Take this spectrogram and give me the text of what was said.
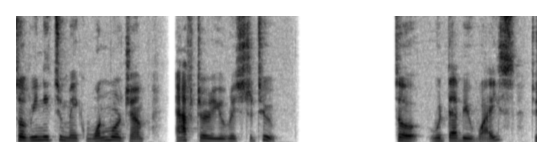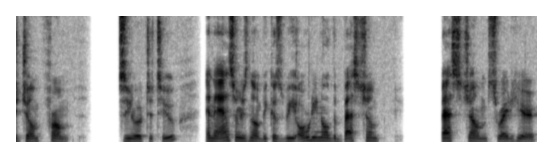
So we need to make one more jump after you reach to 2. So would that be wise to jump from 0 to 2? And the answer is no, because we already know the best jump, best jumps right here,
